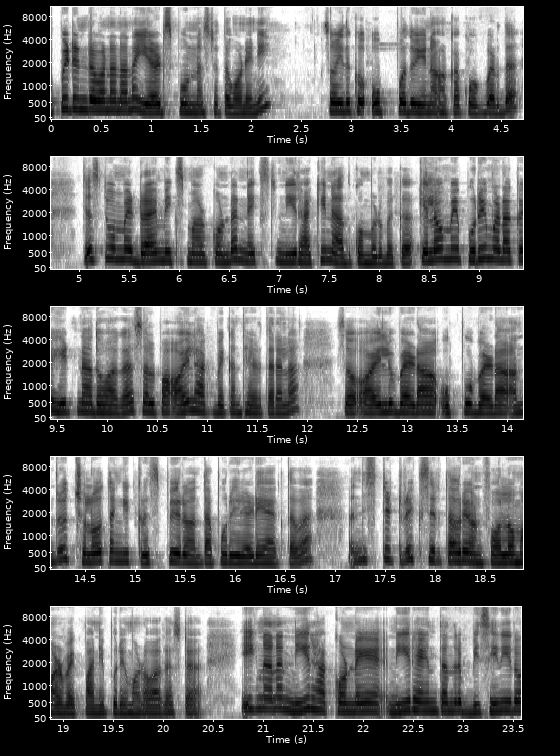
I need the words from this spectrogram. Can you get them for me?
ಉಪ್ಪಿಟ್ಟಿನ ರವೆನ ನಾನು ಎರಡು ಸ್ಪೂನ್ನಷ್ಟು ತೊಗೊಂಡೀನಿ. ಸೊ ಇದಕ್ಕೆ ಉಪ್ಪದು ಏನೋ ಹಾಕಕ್ಕೆ ಹೋಗ್ಬಾರ್ದು. ಜಸ್ಟ್ ಒಮ್ಮೆ ಡ್ರೈ ಮಿಕ್ಸ್ ಮಾಡ್ಕೊಂಡು ನೆಕ್ಸ್ಟ್ ನೀರು ಹಾಕಿ ನಾದ್ಕೊಂಡ್ಬಿಡ್ಬೇಕು ಕೆಲವೊಮ್ಮೆ ಪುರಿ ಮಾಡೋಕೆ ಹಿಟ್ಟು ನಾದುವಾಗ ಸ್ವಲ್ಪ ಆಯಿಲ್ ಹಾಕ್ಬೇಕಂತ ಹೇಳ್ತಾರಲ್ಲ. ಸೊ ಆಯಿಲ್ ಬೇಡ, ಉಪ್ಪು ಬೇಡ ಅಂದರೂ ಚಲೋ ತಂಗಿ ಕ್ರಿಸ್ಪಿ ಇರುವಂತ ಪುರಿ ರೆಡಿ ಆಗ್ತವೆ. ಒಂದಿಷ್ಟು ಟ್ರಿಕ್ಸ್ ಇರ್ತಾವ್ರಿ, ಅವ್ನು ಫಾಲೋ ಮಾಡ್ಬೇಕು ಪಾನಿಪುರಿ ಮಾಡುವಾಗ ಅಷ್ಟೇ. ಈಗ ನಾನು ನೀರು ಹಾಕೊಂಡೆ ನೀರು ಹೆಂಗಂತಂದ್ರೆ ಬಿಸಿ ನೀರೂ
